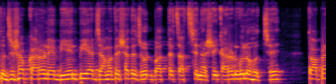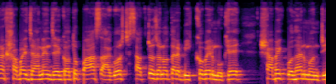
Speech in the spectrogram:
তো যেসব কারণে বিএনপি আর জামাতের সাথে জোট বাঁধতে চাচ্ছে না সেই কারণগুলো হচ্ছে, তো আপনারা সবাই জানেন যে গত পাঁচ আগস্ট ছাত্র জনতার বিক্ষোভের মুখে সাবেক প্রধানমন্ত্রী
